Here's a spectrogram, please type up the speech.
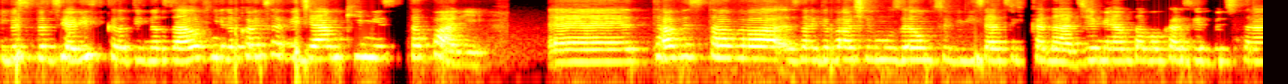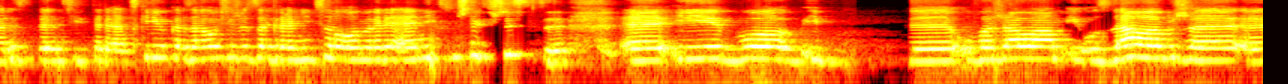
niby specjalistka od dinozaurów nie do końca wiedziałam, kim jest ta pani. E, Ta wystawa znajdowała się w Muzeum Cywilizacji w Kanadzie. Miałam tam okazję być na rezydencji literackiej i okazało się, że za granicą o Mary Enning słyszeli wszyscy. E, I, było, i e, uważałam i uznałam, że e,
